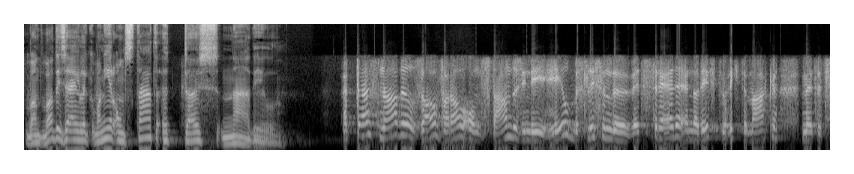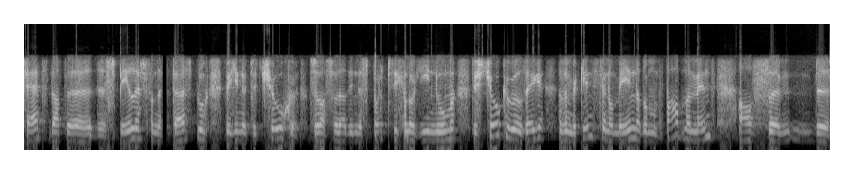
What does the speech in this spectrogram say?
want wat is eigenlijk, wanneer ontstaat het thuisnadeel? Het thuisnadeel zou vooral ontstaan dus in die heel beslissende wedstrijden. En dat heeft wellicht te maken met het feit dat de, de spelers van de thuisploeg beginnen te choken, zoals we dat in de sportpsychologie noemen. Dus choken wil zeggen, dat is een bekend fenomeen, dat op een bepaald moment als ehm, de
